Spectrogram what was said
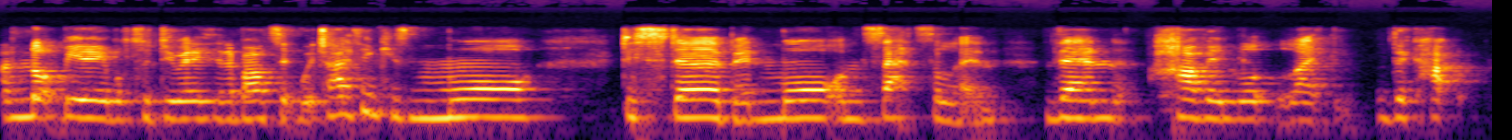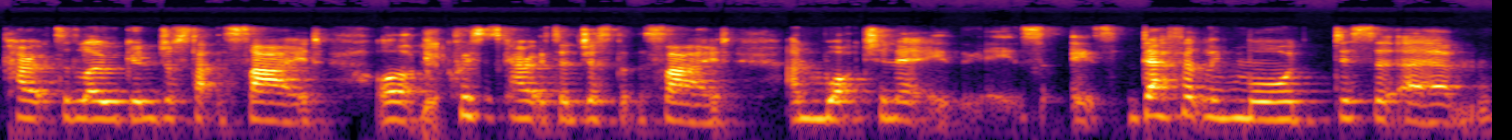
and not being able to do anything about it which i think is more disturbing more unsettling than having like the ca- character logan just at the side or Yeah. chris's character just at the side and watching it. It- it's it's definitely more dis um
